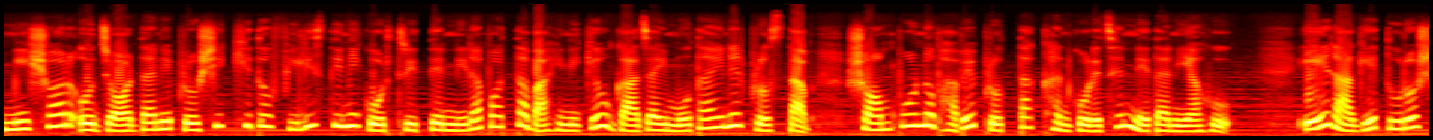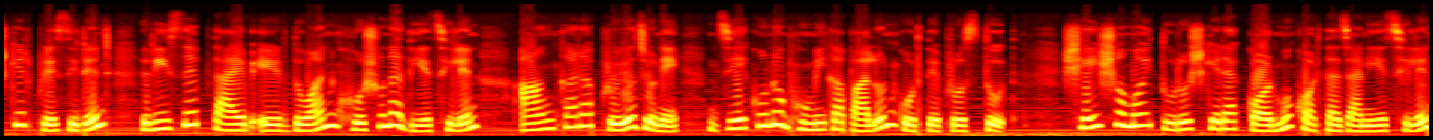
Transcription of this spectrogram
মিশর ও জর্দানে প্রশিক্ষিত ফিলিস্তিনি কর্তৃত্বের নিরাপত্তা বাহিনীকেও গাজায় মোতায়েনের প্রস্তাব সম্পূর্ণভাবে প্রত্যাখ্যান করেছেন নেতানিয়াহু। এর আগে তুরস্কের প্রেসিডেন্ট রিসেপ তায়েব এরদোয়ান ঘোষণা দিয়েছিলেন আঙ্কারা প্রয়োজনে যে কোনো ভূমিকা পালন করতে প্রস্তুত। সেই সময় তুরস্কের এক কর্মকর্তা জানিয়েছিলেন,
